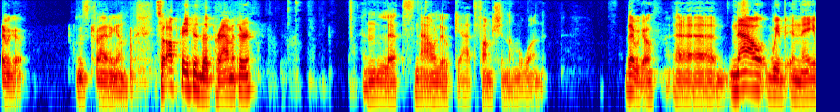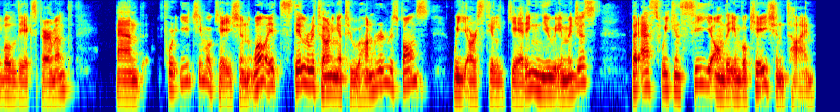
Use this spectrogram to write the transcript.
There we go. Let's try it again. So updated the parameter and let's now look at function number one. There we go. Uh, now we've enabled the experiment. And for each invocation, well, it's still returning a 200 response. We are still getting new images. But as we can see on the invocation time,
